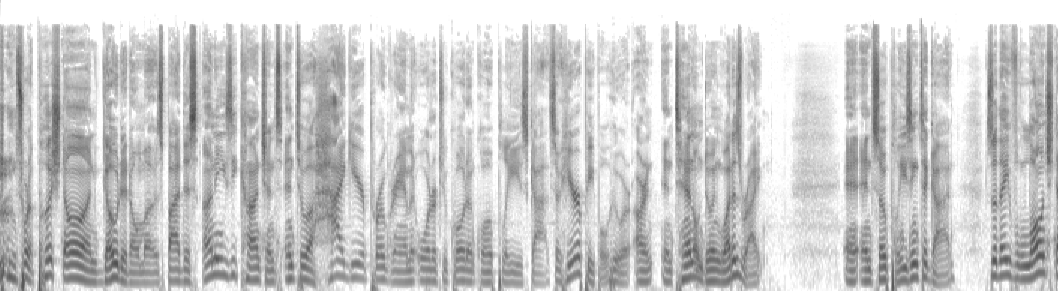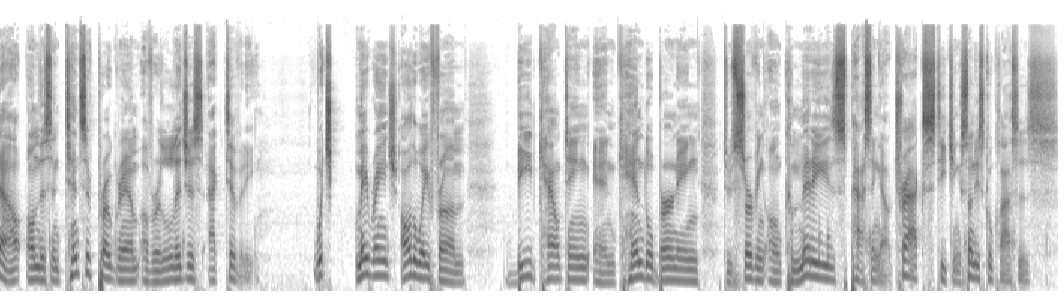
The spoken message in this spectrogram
sort of pushed on, goaded almost by this uneasy conscience into a high gear program in order to quote unquote please God. So here are people who are, are intent on doing what is right and, and so pleasing to God. So they've launched out on this intensive program of religious activity, which may range all the way from bead counting and candle burning to serving on committees, passing out tracts, teaching Sunday school classes.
